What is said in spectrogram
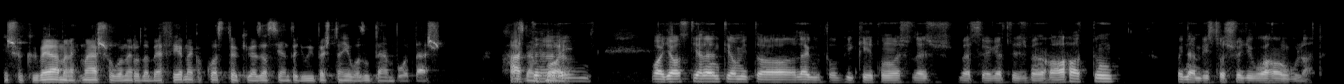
és ha elmennek máshova, mert oda beférnek, akkor az tök jó, ez azt jelenti, hogy Újpesten jó az utánpótlás. Hát, nem baj. Vagy azt jelenti, amit a legutóbbi két beszélgetésben hallhattunk, hogy nem biztos, hogy jó a hangulat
